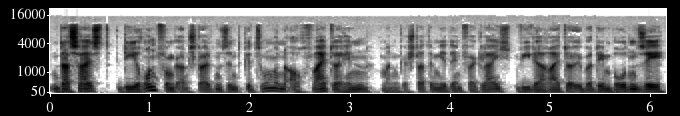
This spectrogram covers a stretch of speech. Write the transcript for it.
Das heißt, die Rundfunkanstalten sind gezwungen, auch weiterhin, man gestatte mir den Vergleich, wie der Reiter über dem Bodensee,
